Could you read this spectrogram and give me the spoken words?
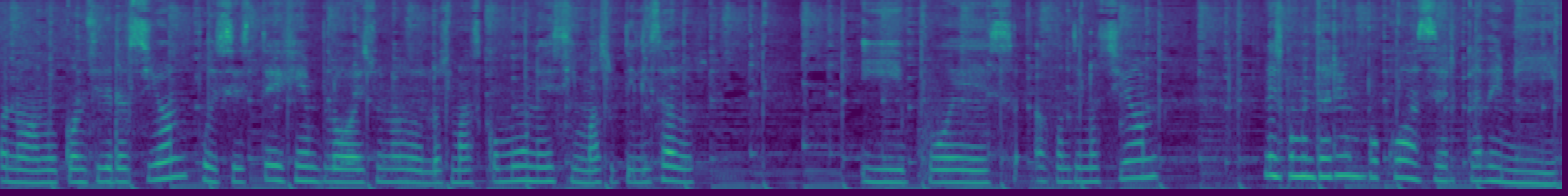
Bueno, a mi consideración, pues este ejemplo es uno de los más comunes y más utilizados. Y pues a continuación les comentaré un poco acerca de mi,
